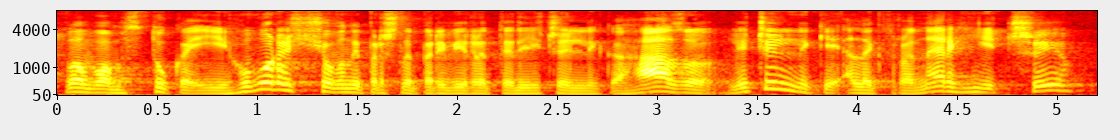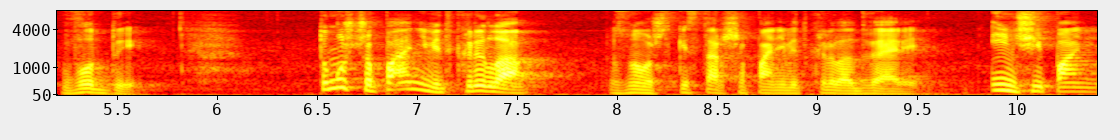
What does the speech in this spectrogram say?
хто вам стукає і говорить, що вони прийшли перевірити лічильники газу, лічильники електроенергії чи води. Тому що пані відкрила, знову ж таки, старша пані відкрила двері іншій пані,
